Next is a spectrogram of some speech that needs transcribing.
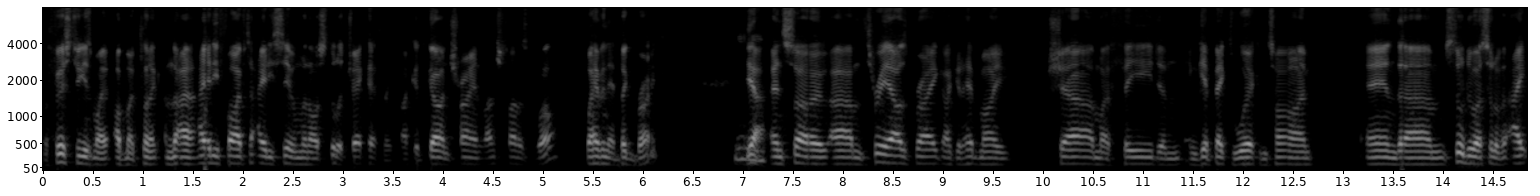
the first two years of my, of my clinic, and 85 to 87 when I was still a track athlete, I could go and train lunchtime as well by having that big break. Mm-hmm. Yeah. And so um, three hours break, I could have my shower, my feed, and, and get back to work in time and um, still do a sort of eight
